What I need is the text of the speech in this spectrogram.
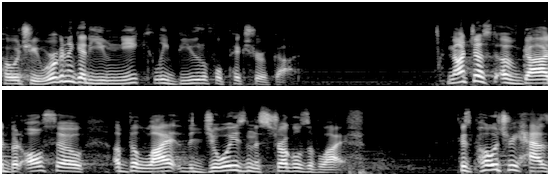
poetry, we're going to get a uniquely beautiful picture of God. Not just of God, but also of the, li- the joys and the struggles of life. Because poetry has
